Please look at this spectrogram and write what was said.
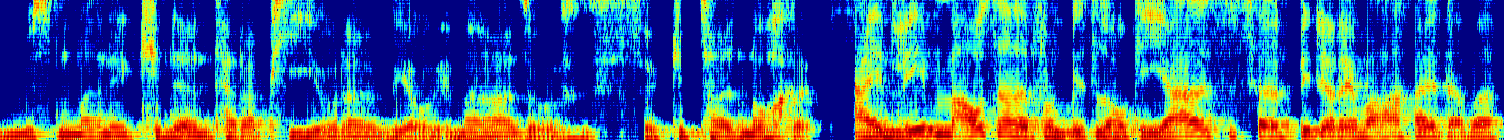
müssen meine Kinder in Therapie oder wie auch immer. Also es gibt halt noch ein Leben außerhalb von Bissel Hockey. Ja, es ist eine bittere Wahrheit, aber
